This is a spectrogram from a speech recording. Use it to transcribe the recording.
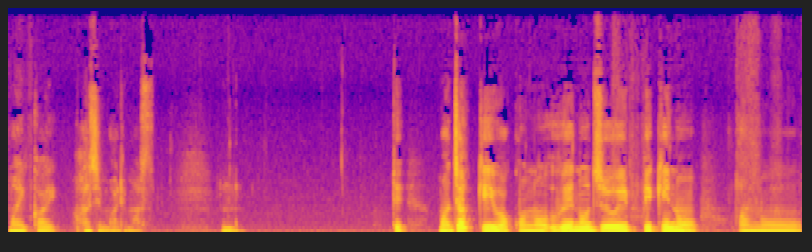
毎回始まります。うん、で、まあ、ジャッキーはこの上の11匹のあの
